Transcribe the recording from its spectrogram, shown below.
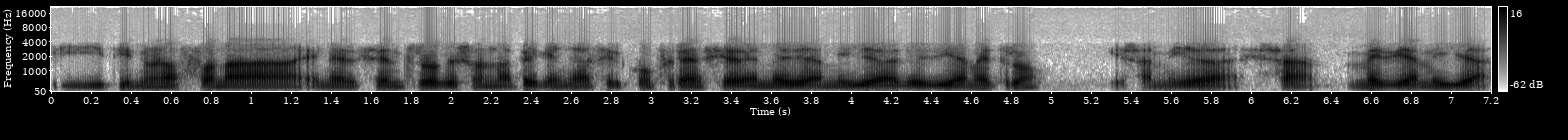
y tiene una zona en el centro que es una pequeña circunferencia de media milla de diámetro y esa, milla, esa media milla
